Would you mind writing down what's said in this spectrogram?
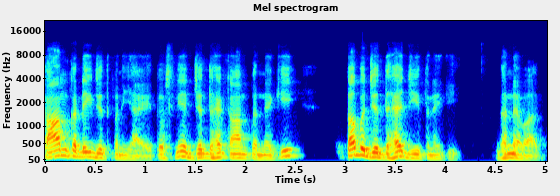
काम करने की जिद पर नहीं आए तो इसलिए जिद है काम करने की, तब जिद है जीतने की। धन्यवाद।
